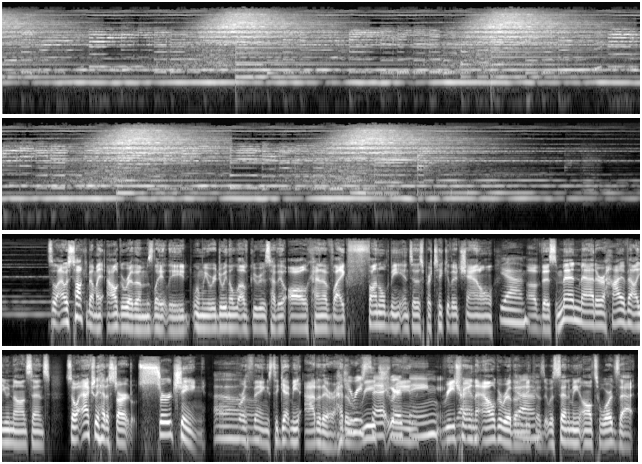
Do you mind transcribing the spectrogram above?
So I was talking about my algorithms lately when we were doing the Love Gurus, how they all kind of like funneled me into this particular channel Yeah. of this men matter, high value nonsense. So I actually had to start searching Oh. for things to get me out of there. I had Did to reset retrain, your thing? retrain Yeah. the algorithm Yeah. because it was sending me all towards that.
